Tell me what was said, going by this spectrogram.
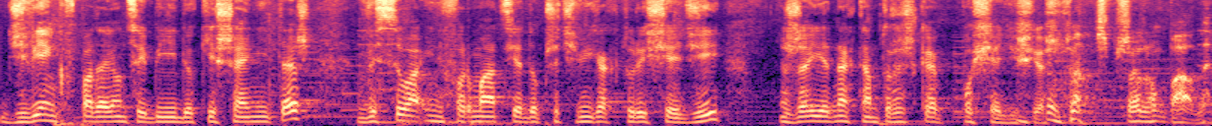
dźwięk wpadającej bili do kieszeni też wysyła informację do przeciwnika, który siedzi, że jednak tam troszeczkę posiedzisz jeszcze. Masz przerąbane.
